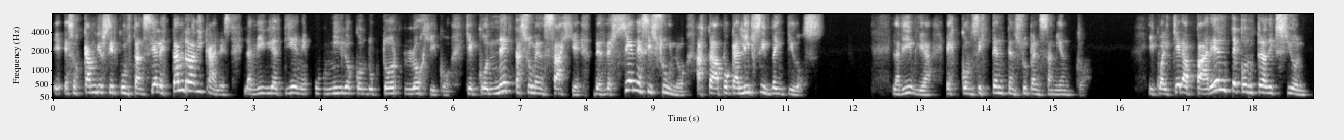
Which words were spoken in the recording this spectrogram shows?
e, esos cambios circunstanciales tan radicales, la Biblia tiene un hilo conductor lógico que conecta su mensaje desde Génesis 1 hasta Apocalipsis 22. La Biblia es consistente en su pensamiento y cualquier aparente contradicción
